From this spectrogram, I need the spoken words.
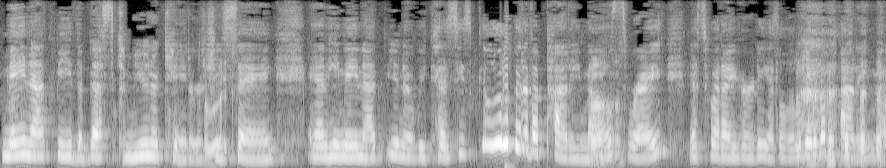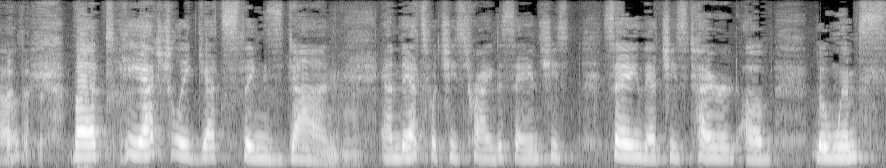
may not be the best communicator, she's Right. saying, and he may not, you know, because he's a little bit of a potty mouth, Uh-huh. right? That's what I heard, he has a little bit of a potty mouth. But he actually gets things done, Mm-hmm. and that's what she's trying to say, and she's saying that she's tired of the wimps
